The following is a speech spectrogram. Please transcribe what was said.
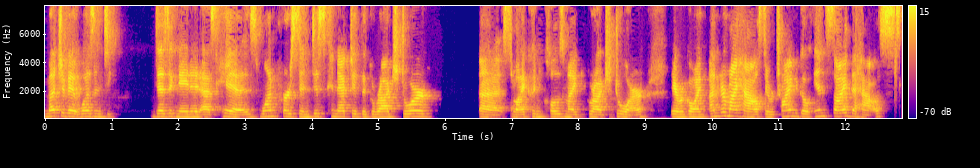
Much of it wasn't designated as his. One person disconnected the garage door uh, so I couldn't close my garage door. They were going under my house. They were trying to go inside the house.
